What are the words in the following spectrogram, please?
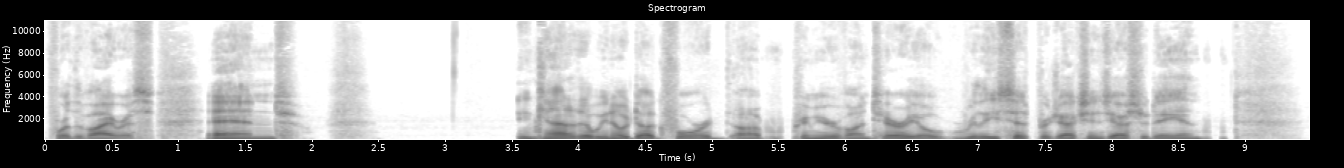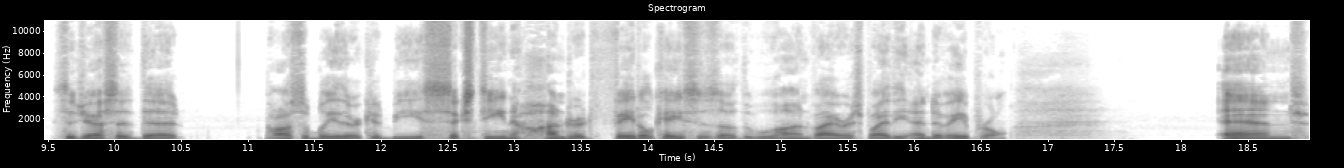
for the virus and in Canada, we know Doug Ford, uh, Premier of Ontario, released his projections yesterday and suggested that possibly there could be 1,600 fatal cases of the Wuhan virus by the end of April. And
